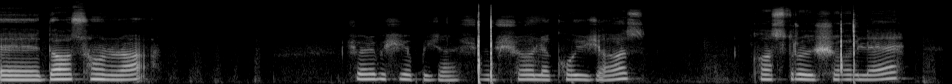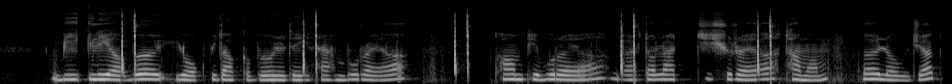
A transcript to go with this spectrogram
Ee, daha sonra şöyle bir şey yapacağız. Şunu şöyle koyacağız. Castro'yu şöyle. Biglia böyle yok bir dakika böyle değil. Heh, buraya. Campi buraya. Bertolacci şuraya. Tamam. Böyle olacak.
